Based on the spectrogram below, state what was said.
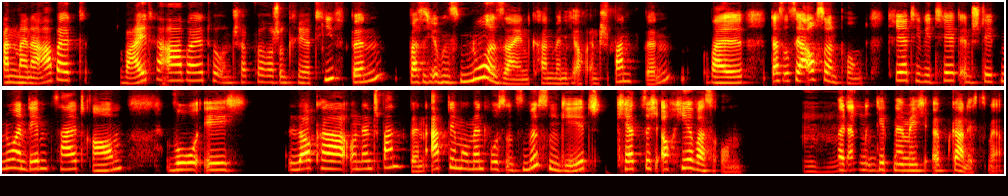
an meiner Arbeit weiterarbeite und schöpferisch und kreativ bin was ich übrigens nur sein kann, wenn ich auch entspannt bin, weil das ist ja auch so ein Punkt. Kreativität entsteht nur in dem Zeitraum, wo ich locker und entspannt bin. Ab dem Moment, wo es ins Müssen geht, kehrt sich auch hier was um. Mhm. Weil dann geht nämlich äh, gar nichts mehr.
